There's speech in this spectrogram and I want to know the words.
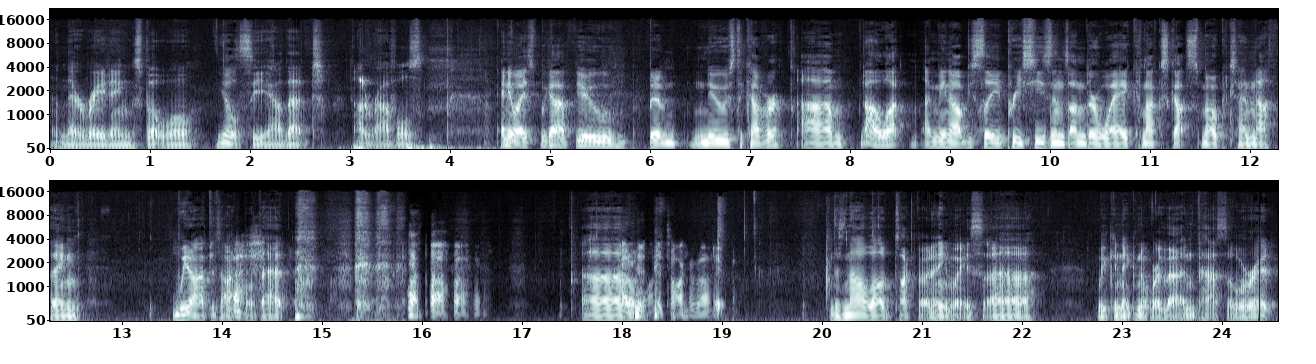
and their ratings, but we'll, you'll see how that unravels. Anyways, we got a few bit of news to cover. Um, not a lot. I mean, obviously preseason's underway. Canucks got smoked ten nothing. We don't have to talk about that. I don't want to talk about it. There's not a lot to talk about, anyways. Uh, we can ignore that and pass over it.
